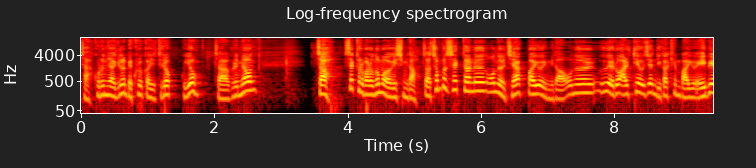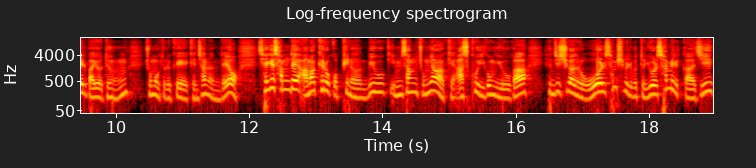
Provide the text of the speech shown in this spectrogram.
자 그런 이야기를 매크로까지 드렸고요. 자 그러면 자, 섹터로 바로 넘어가겠습니다. 자, 첫 번째 섹터는 오늘 제약바이오입니다. 오늘 의외로 알테오젠, 니가켄바이오, ABL바이오 등 종목들이 꽤 괜찮은데요. 세계 3대 아마케로 꼽히는 미국 임상종양학회 아스코 2025가 현지 시간으로 5월 30일부터 6월 3일까지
